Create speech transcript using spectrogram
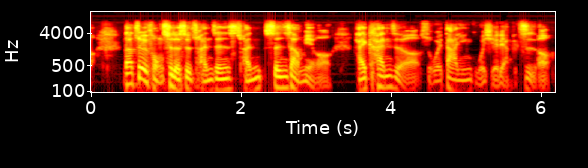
那最讽刺的是船身船身上面哦还看着啊所谓大英国协两个字哦，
